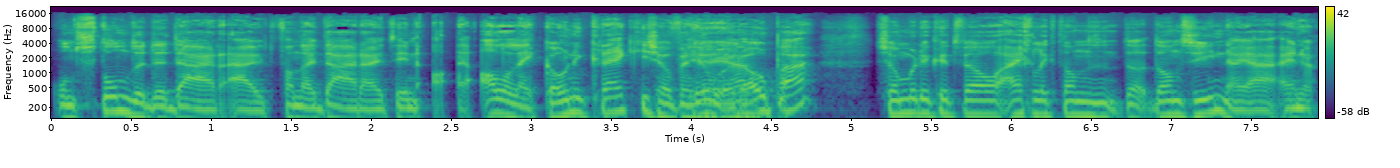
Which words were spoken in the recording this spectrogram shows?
ontstonden er daaruit, vanuit daaruit in allerlei koninkrijkjes over heel Ja, ja. Europa. Zo moet ik het wel eigenlijk dan, dan zien. Nou ja, en Ja.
